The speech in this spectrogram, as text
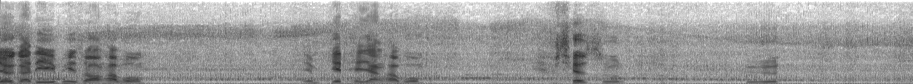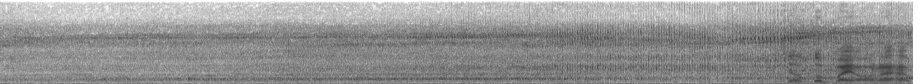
เจอกันดีพี่สองครับผม M7 เฮยังครับผม M7 ศูนย์คือจะเอาต้นไม้ออกนะครับ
